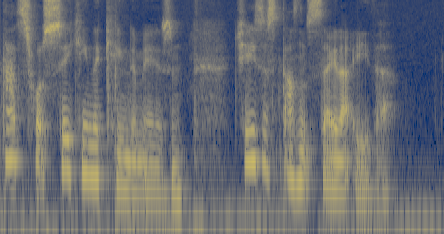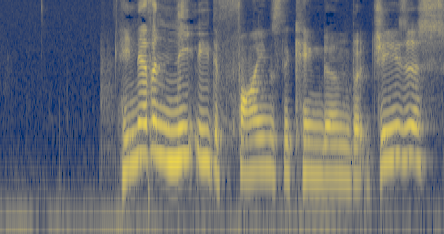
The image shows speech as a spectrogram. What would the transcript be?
that's what seeking the kingdom is. And Jesus doesn't say that either. He never neatly defines the kingdom, but Jesus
